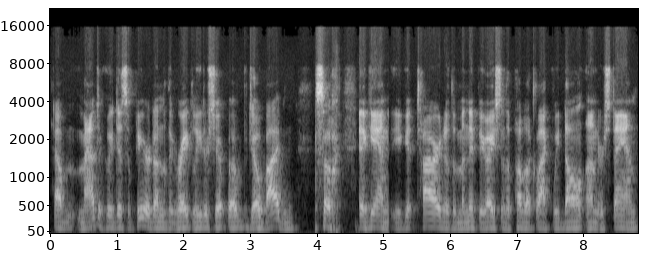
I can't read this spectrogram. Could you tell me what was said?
have magically disappeared under the great leadership of Joe Biden. So, again, you get tired of the manipulation of the public like we don't understand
